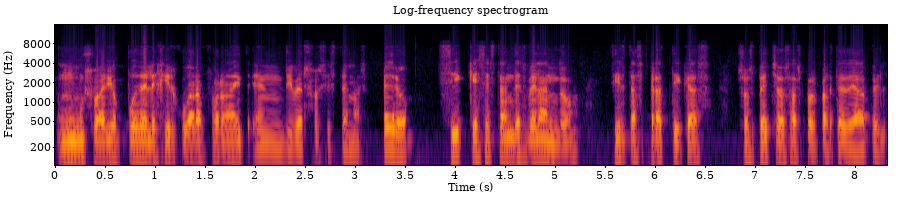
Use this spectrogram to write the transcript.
un usuario puede elegir jugar a Fortnite en diversos sistemas, pero sí que se están desvelando ciertas prácticas sospechosas por parte de Apple.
